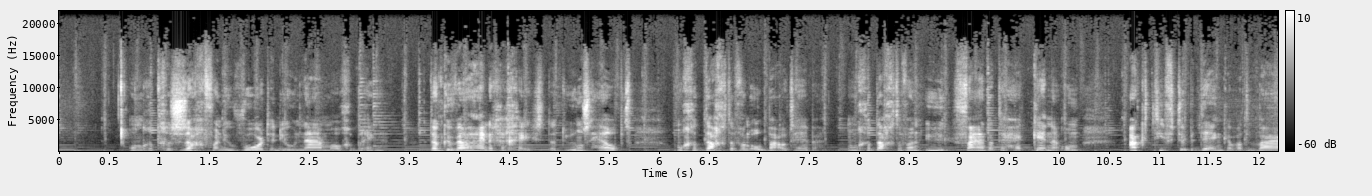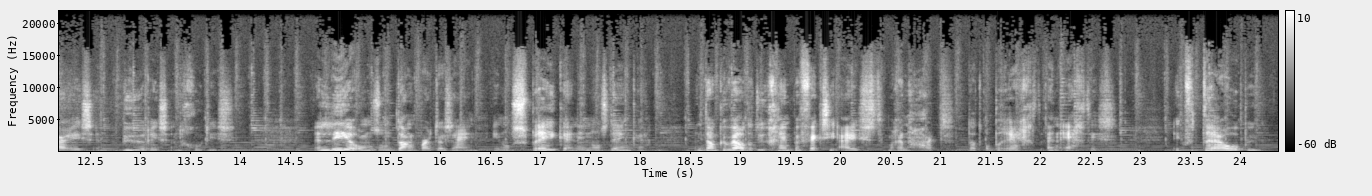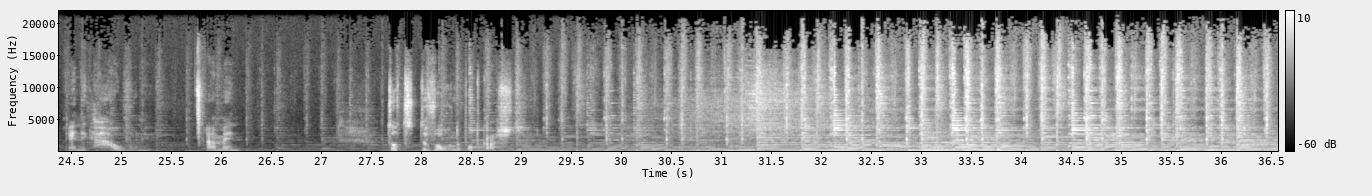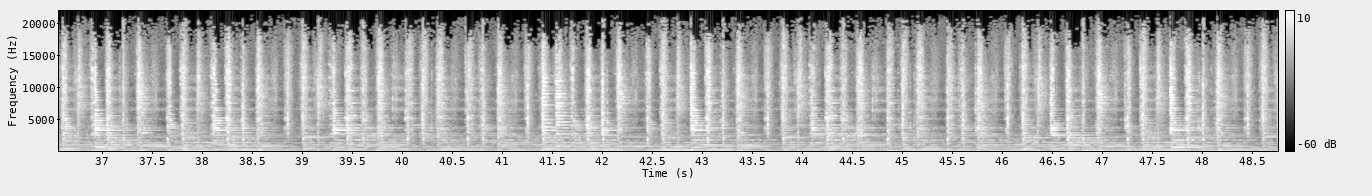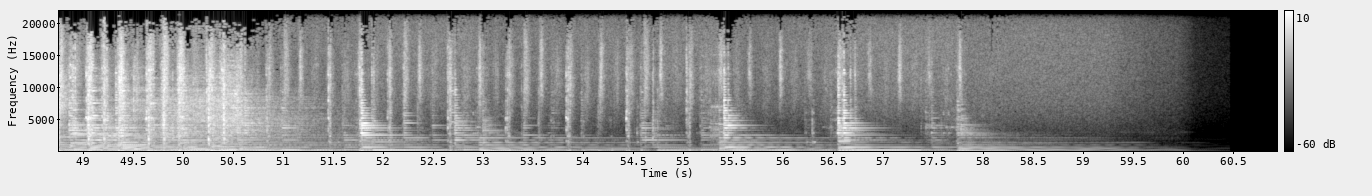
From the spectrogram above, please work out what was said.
onder het gezag van uw woord en uw naam mogen brengen. Dank u wel, Heilige Geest, dat u ons helpt om gedachten van opbouw te hebben. Om gedachten van u, Vader, te herkennen. Om actief te bedenken wat waar is en puur is en goed is. En leer ons om dankbaar te zijn in ons spreken en in ons denken. Dank u wel dat u geen perfectie eist, maar een hart dat oprecht en echt is. Ik vertrouw op u en ik hou van u. Amen. Tot de volgende podcast.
